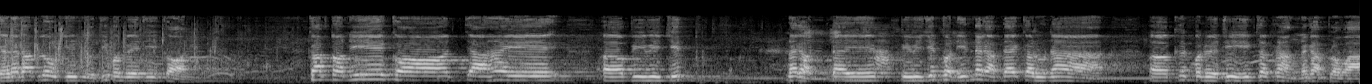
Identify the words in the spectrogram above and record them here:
ดี๋ยวนะครับลูกยืนอยู่ที่บนเวทีก่อน ครับตอนนี้ก็จะให้เอ่อพีวีจิตนะครับคนอินได้ค่ะพีวีจิตคนอินนะครับได้กรุณาเอ่อขึ้นบนเวทีอีกสักครั้งนะครับเพราะว่า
